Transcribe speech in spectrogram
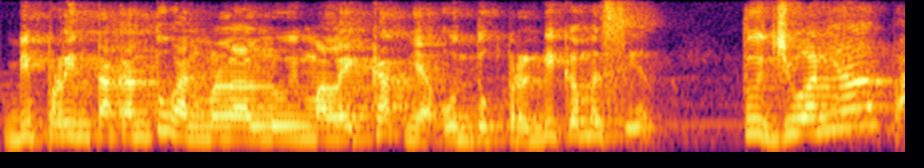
diperintahkan Tuhan melalui malaikatnya untuk pergi ke Mesir. Tujuannya apa?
